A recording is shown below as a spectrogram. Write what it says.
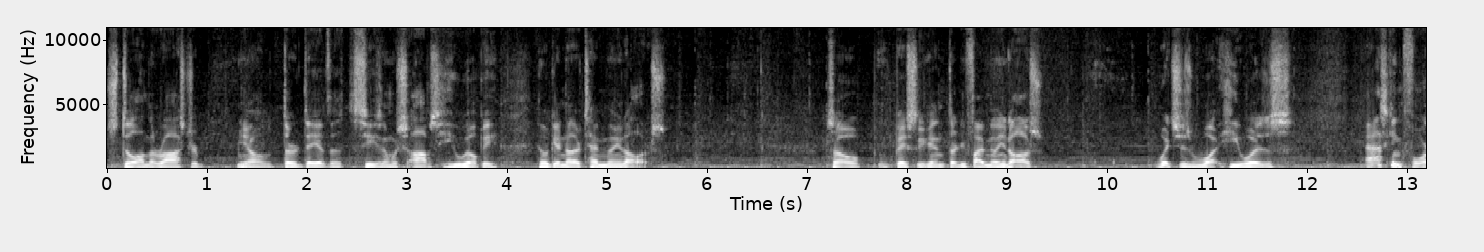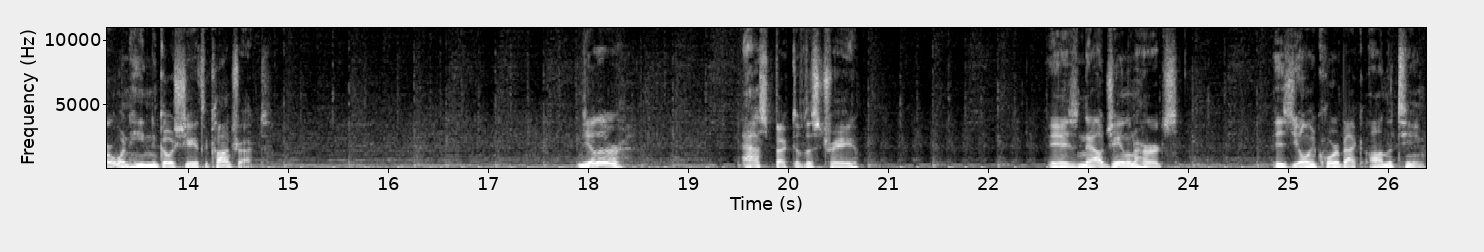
still on the roster, you know, third day of the season, which obviously he will be, he'll get another $10 million. So basically getting $35 million, which is what he was asking for when he negotiated the contract. The other aspect of this trade is now Jalen Hurts is the only quarterback on the team.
